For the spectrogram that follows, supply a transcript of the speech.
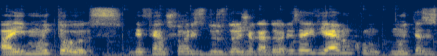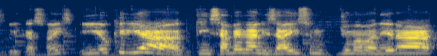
Aí muitos defensores dos dois jogadores aí vieram com muitas explicações e eu queria, quem sabe, analisar isso de uma maneira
